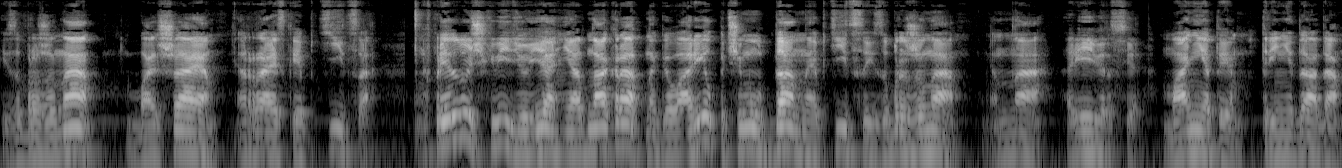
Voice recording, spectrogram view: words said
изображена большая райская птица. В предыдущих видео я неоднократно говорил, почему данная птица изображена на реверсе монеты Тринидада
